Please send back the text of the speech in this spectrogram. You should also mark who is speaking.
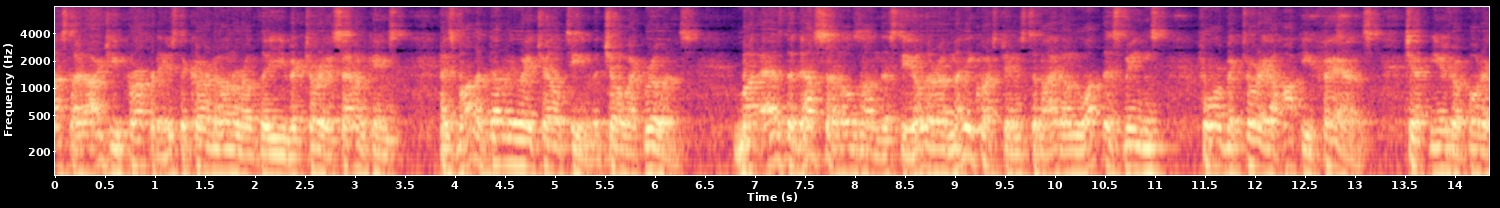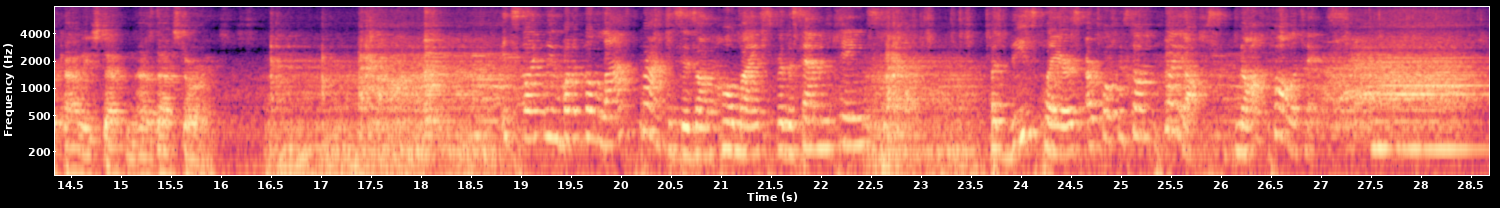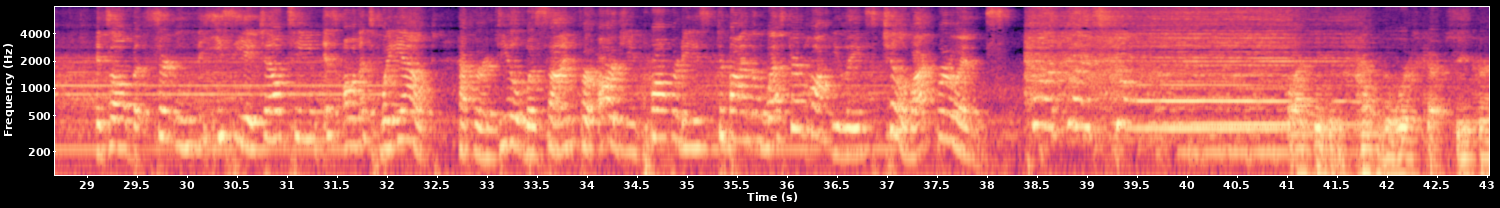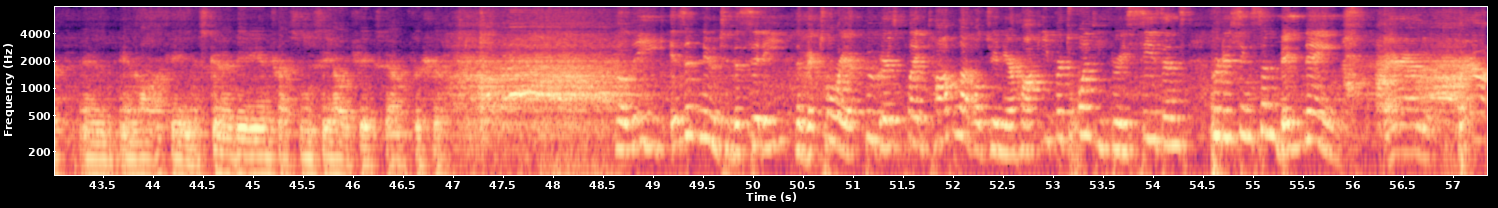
Speaker 1: last night, RG Properties, the current owner of the Victoria Salmon Kings, has bought a WHL team, the Chilliwack Bruins. But as the dust settles on this deal, there are many questions tonight on what this means for Victoria hockey fans. CHEK News reporter Kylie Stetton has that story.
Speaker 2: It's likely one of the last practices on home ice for the Salmon Kings. But these players are focused on playoffs, not politics. It's all but certain the ECHL team is on its way out after a deal was signed for RG Properties to buy the Western Hockey League's Chilliwack Bruins.
Speaker 3: I think it's probably the worst kept secret in, in hockey. It's going to be interesting to see how it shakes down for sure.
Speaker 2: The league isn't new to the city. The Victoria Cougars played top-level junior hockey for 23 seasons, producing some big names.
Speaker 1: And Barrie.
